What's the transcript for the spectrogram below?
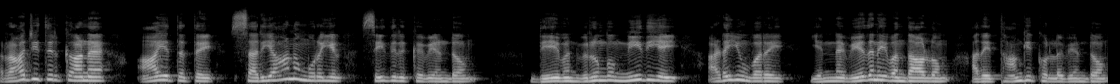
ராஜ்யத்திற்கான ஆயத்தத்தை சரியான முறையில் செய்திருக்க வேண்டும். தேவன் விரும்பும் நீதியை அடையும் வரை என்ன வேதனை வந்தாலும் அதை தாங்கிக் கொள்ள வேண்டும்.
